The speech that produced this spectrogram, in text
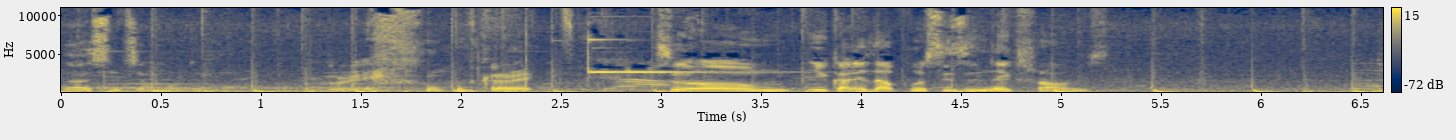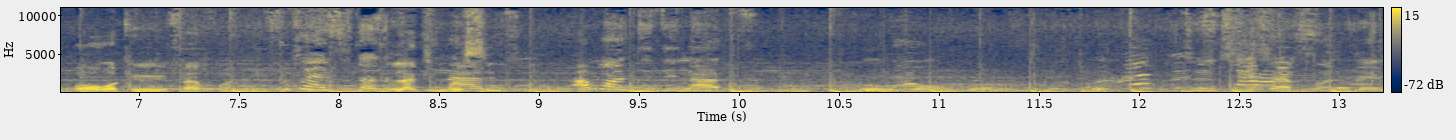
That's Cynthia Morgan. Correct. Correct. Yeah. So um, you can either proceed to the next round or walk away with 500. Which one is it that Let's proceed. do? How much did he not do? Go, go on, go on. 2500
